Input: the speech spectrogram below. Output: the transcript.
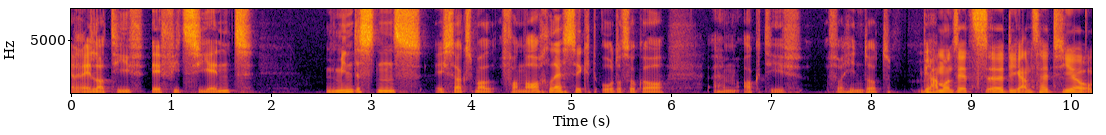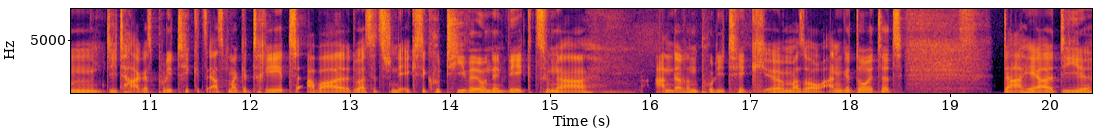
relativ effizient mindestens, ich sag's mal, vernachlässigt oder sogar ähm, aktiv verhindert. Wir haben uns jetzt äh, die ganze Zeit hier um die Tagespolitik jetzt erstmal gedreht, aber du hast jetzt schon die Exekutive und den Weg zu einer anderen Politik äh, mal so auch angedeutet. Daher die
